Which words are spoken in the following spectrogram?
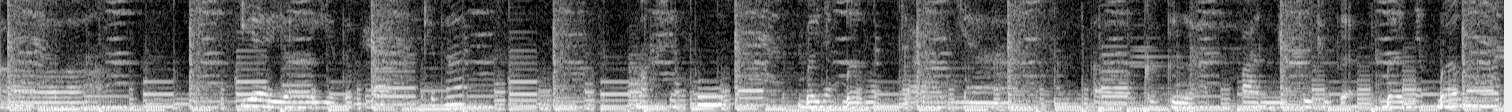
uh, iya ya gitu. Kayak kita maksudnya tuh banyak banget juga banyak banget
